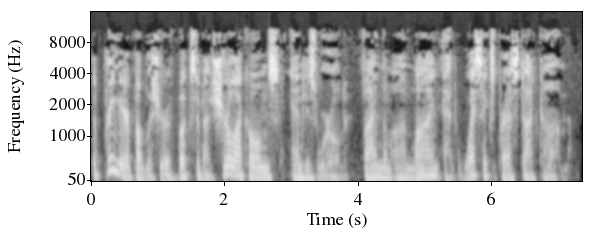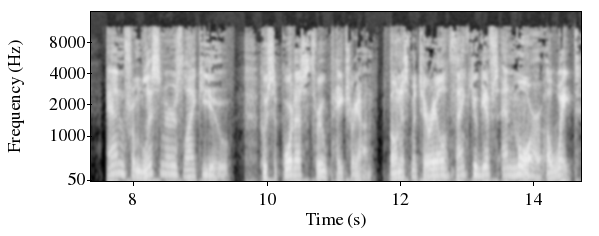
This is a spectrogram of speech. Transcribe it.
the premier publisher of books about Sherlock Holmes and his world. Find them online at wessexpress.com. And from listeners like you who support us through Patreon. Bonus material, thank you gifts, and more await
